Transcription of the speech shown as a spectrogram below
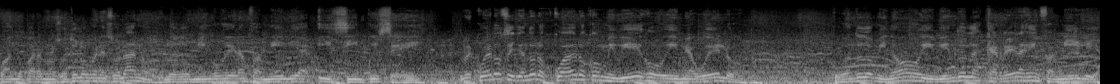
cuando para nosotros los venezolanos los domingos eran familia y 5 y 6. Recuerdo sellando los cuadros con mi viejo y mi abuelo, jugando dominó y viendo las carreras en familia.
